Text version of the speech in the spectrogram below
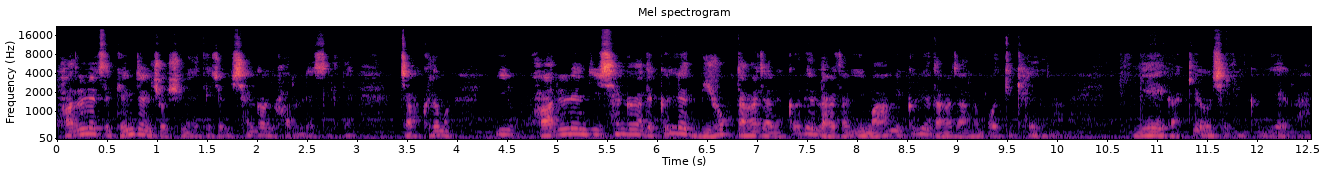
화를 냈을 때 굉장히 조심해야 되죠. 이 생각이 화를 냈을 때. 자, 그러면 이 화를 낸이 생각한테 끌려 미혹당하지 않으면 끌려당하지 않으면 이 마음이 끌려 당하지 않으면 어떻게 해야 되나? 얘가 깨어있어야 되니까 얘가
